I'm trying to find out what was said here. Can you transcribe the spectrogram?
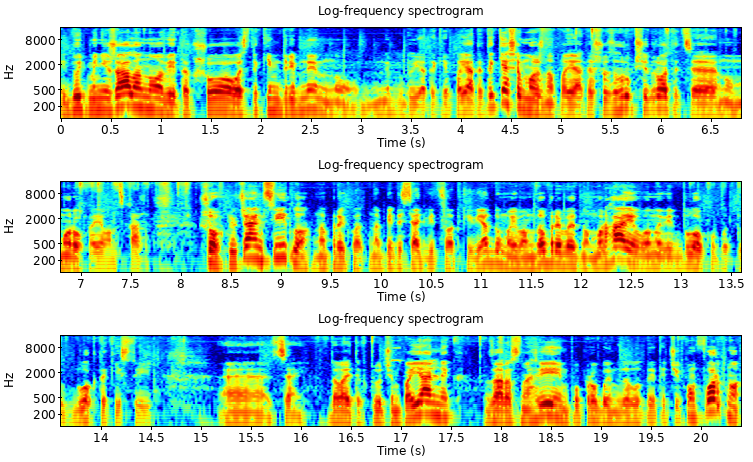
Йдуть мені жала нові, так що ось таким дрібним, ну не буду я таке паяти. Таке ще можна паяти. Що з грубші дроти, це ну, морока, я вам скажу. Що, включаємо світло, наприклад, на 50%. Я думаю, вам добре видно. Моргає воно від блоку, бо тут блок такий стоїть. Е, цей. Давайте включимо паяльник. Зараз нагріємо, попробуємо залутити. Чи комфортно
